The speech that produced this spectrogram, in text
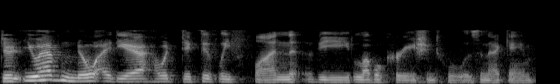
dude. You have no idea how addictively fun the level creation tool is in that game.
